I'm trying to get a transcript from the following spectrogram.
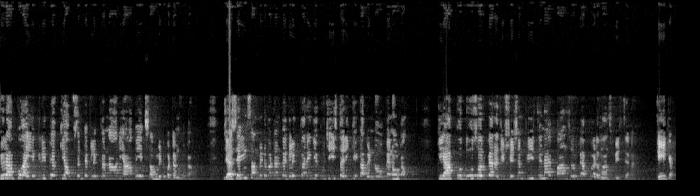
फिर आपको आई एग्री पे के ऑप्शन पे क्लिक करना और यहाँ पे एक सबमिट बटन होगा। जैसे ही सबमिट बटन पे क्लिक करेंगे, कुछ इस तरीके का विंडो ओपन होगा कि आपको दो सौ रुपया रजिस्ट्रेशन फ़ीस देना है, पाँच सौ रुपया आपको एडवांस फ़ीस देना है। ठीक है?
